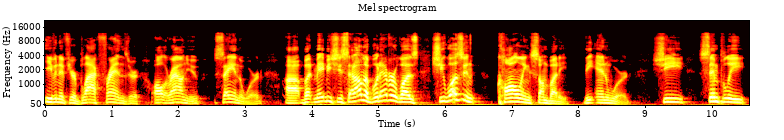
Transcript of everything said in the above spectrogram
even if your black friends are all around you saying the word. Uh, but maybe she said, I don't know, whatever it was, she wasn't calling somebody the N word. She simply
